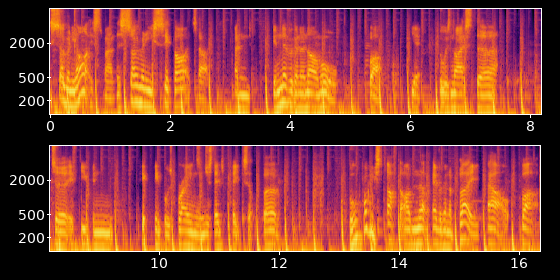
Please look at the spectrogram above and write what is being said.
so many artists, man. There's so many sick artists out, and you're never gonna know them all. But yeah, it's always nice to to if you can pick people's brains and just educate yourself further. Cool. Probably stuff that I'm not ever gonna play out, but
